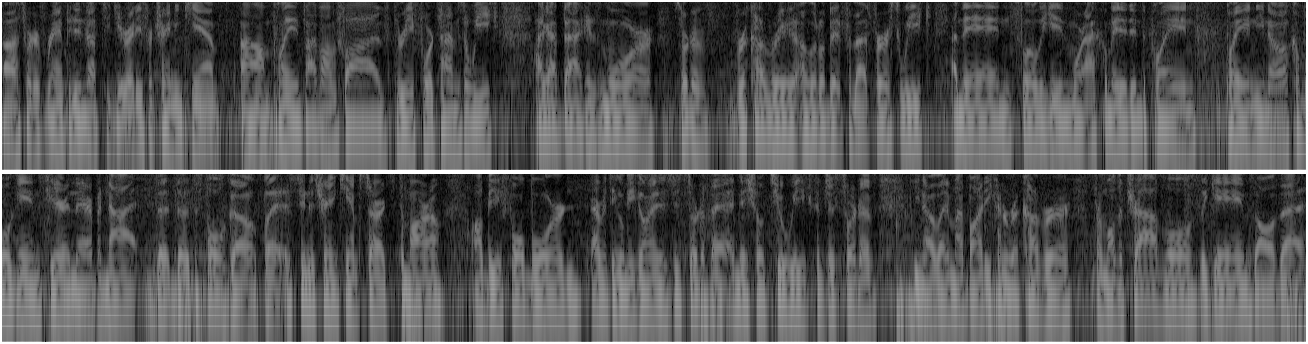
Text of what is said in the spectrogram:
uh, sort of ramping it up to get ready for training camp, um, playing five on five, three, four times a week. I got back as more sort of recovery a little bit for that first week, and then slowly getting more acclimated into playing, playing, you know, a couple of games here and there, but not the, the, the full go. But as soon as training camp starts tomorrow, I'll be full board. Everything will be going. It's just sort of that initial two weeks of just sort of, you know, letting my body kind of recover from all the travel the games, all of that.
